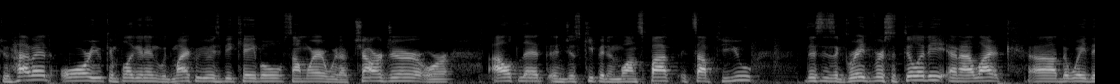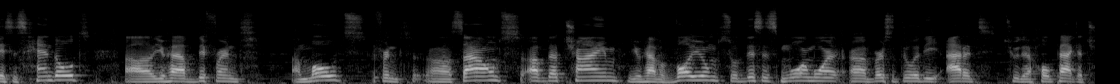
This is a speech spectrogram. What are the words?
to have it, or you can plug it in with micro USB cable somewhere with a charger or outlet and just keep it in one spot. It's up to you. This is a great versatility and I like uh, the way this is handled. Uh, you have different uh, modes, different uh, sounds of the chime. You have a volume, so this is more and more uh, versatility added to the whole package.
